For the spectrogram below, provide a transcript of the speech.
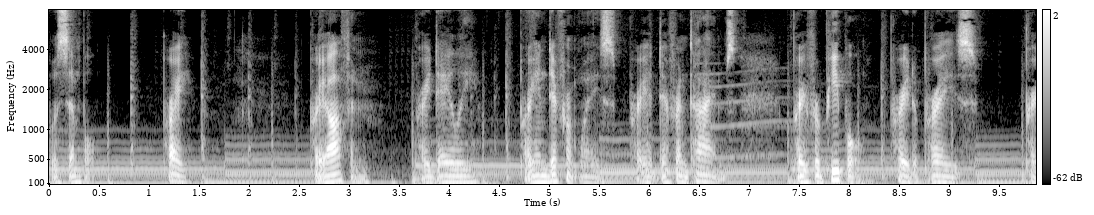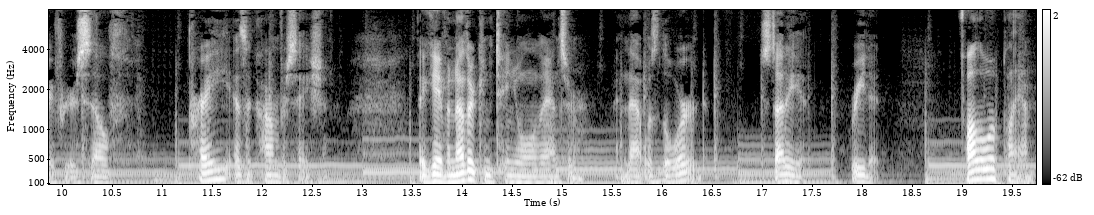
was simple. Pray. Pray often, pray daily, pray in different ways, pray at different times. Pray for people, pray to praise, pray for yourself. Pray as a conversation. They gave another continual answer, and that was the Word. Study it, read it, follow a plan.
